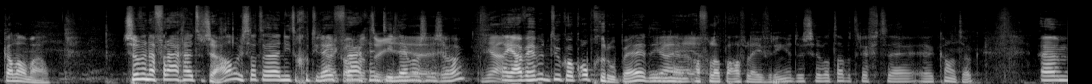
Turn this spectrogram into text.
Kan allemaal. Zullen we naar vragen uit de zaal? Is dat eh, niet een goed idee? Ja, vragen en dilemma's eh, en zo? Ja. Nou ja, we hebben natuurlijk ook opgeroepen hè, in ja, eh, ja. afgelopen afleveringen. Dus eh, wat dat betreft eh, eh, kan het ook. Ehm,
